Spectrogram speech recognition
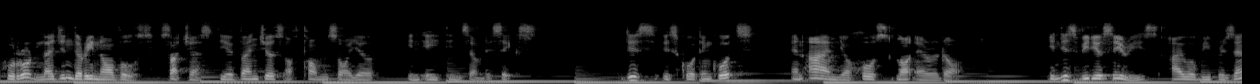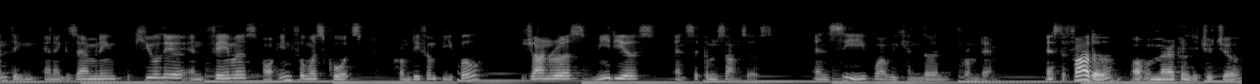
who wrote legendary novels such as The Adventures of Tom Sawyer in 1876. This is Quoting Quotes, and I am your host Lord Eredor. In this video series, I will be presenting and examining peculiar and famous or infamous quotes from different people, genres, medias, and circumstances, and see what we can learn from them. As the father of American literature,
